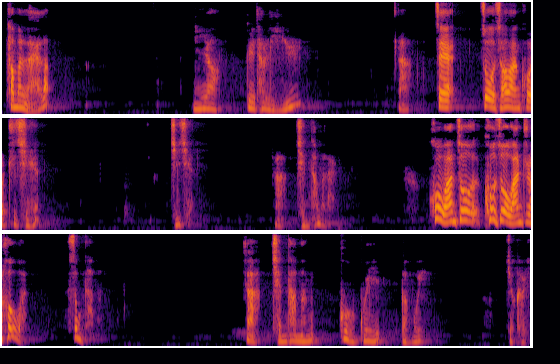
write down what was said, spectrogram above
他们来了，你要对他礼遇。啊，在做早晚课之前，提前，啊，请他们来。课完做课做完之后啊，送他们。啊，请他们各归本位就可以。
